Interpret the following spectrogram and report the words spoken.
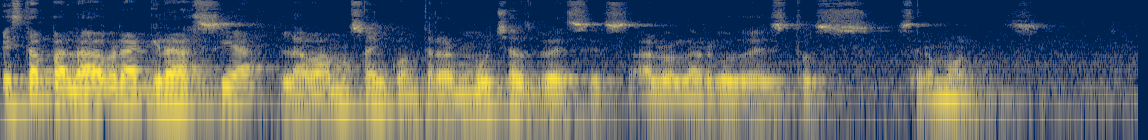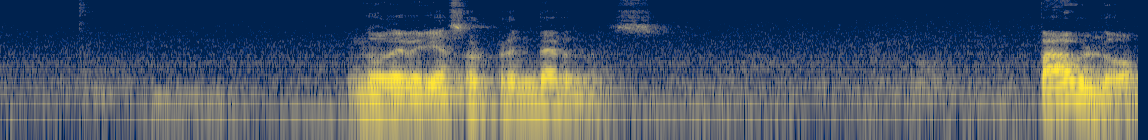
Esta palabra gracia la vamos a encontrar muchas veces a lo largo de estos sermones. No debería sorprendernos. Pablo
